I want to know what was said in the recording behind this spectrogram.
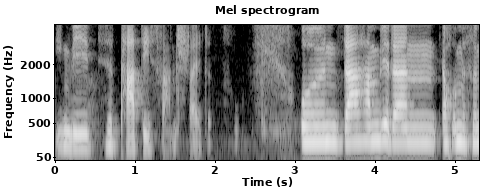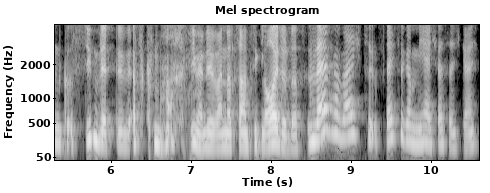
irgendwie diese Partys veranstaltet. So. Und da haben wir dann auch immer so einen Kostümwettbewerb gemacht. Ich meine, wir waren da 20 Leute oder vielleicht, vielleicht sogar mehr, ich weiß eigentlich gar nicht.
